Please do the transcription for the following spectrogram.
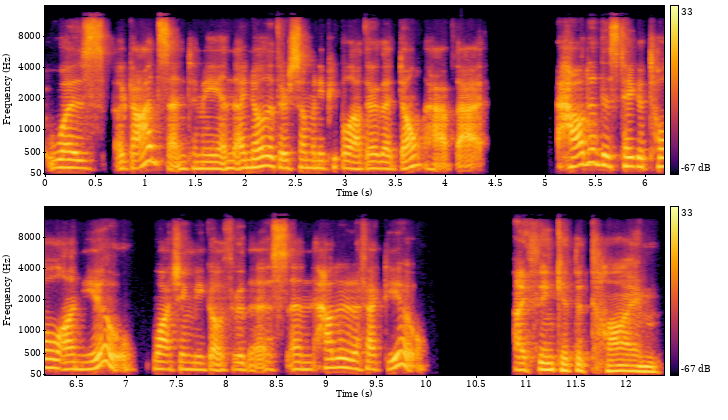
was a godsend to me. And i know that there's so many people out there that don't have that. How did this take a toll on you watching me go through this? And how did it affect you? I think at the time,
